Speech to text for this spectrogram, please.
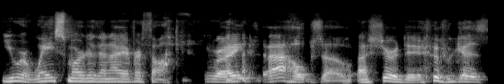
you were way smarter than I ever thought. right. I hope so. I sure do, because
